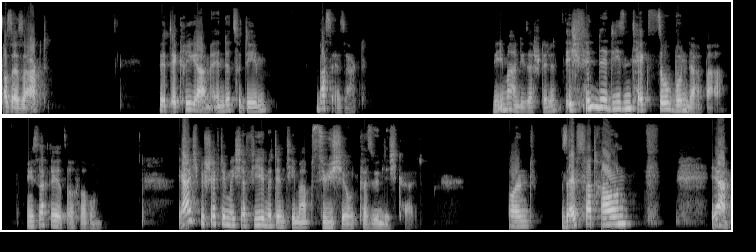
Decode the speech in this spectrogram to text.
was er sagt, wird der Krieger am Ende zu dem, was er sagt. Wie immer an dieser Stelle. Ich finde diesen Text so wunderbar. Ich sage dir jetzt auch warum. Ja, ich beschäftige mich ja viel mit dem Thema Psyche und Persönlichkeit. Und Selbstvertrauen, ja,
